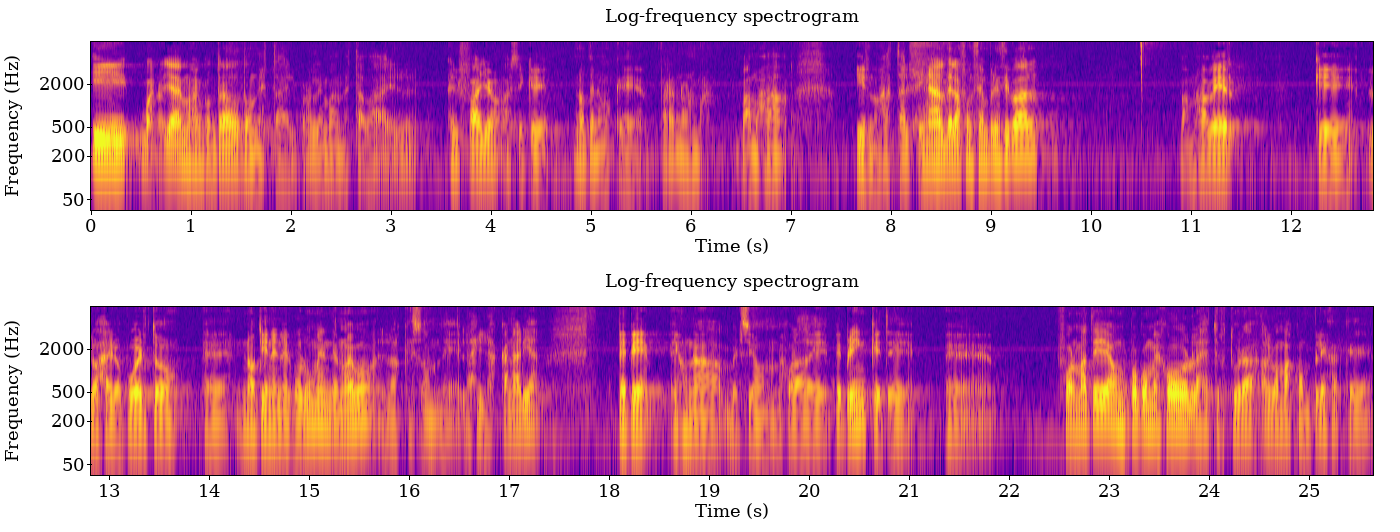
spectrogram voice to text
Y bueno, ya hemos encontrado dónde está el problema, dónde estaba el, fallo, así que no tenemos que pararnos más. Vamos a irnos hasta el final de la función principal. Vamos a ver que los aeropuertos eh, no tienen el volumen, de nuevo, en los que son de las Islas Canarias. PP es una versión mejorada de PPRINT que te eh, formatea un poco mejor las estructuras algo más complejas que,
